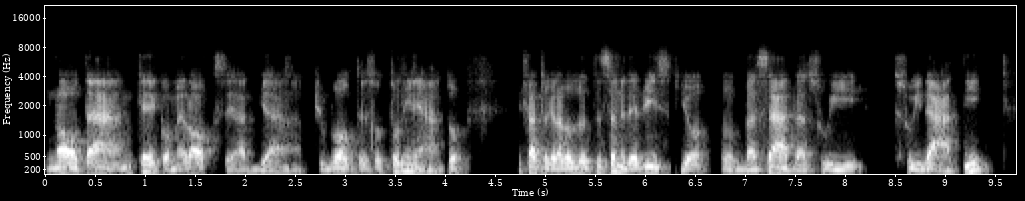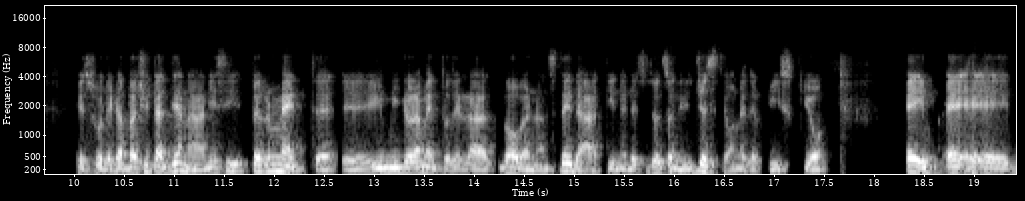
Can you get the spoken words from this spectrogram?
nota anche come l'Ocse abbia più volte sottolineato il fatto che la valutazione del rischio eh, basata sui, sui, dati e sulle capacità di analisi permette eh, il miglioramento della governance dei dati nelle situazioni di gestione del rischio e, e,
